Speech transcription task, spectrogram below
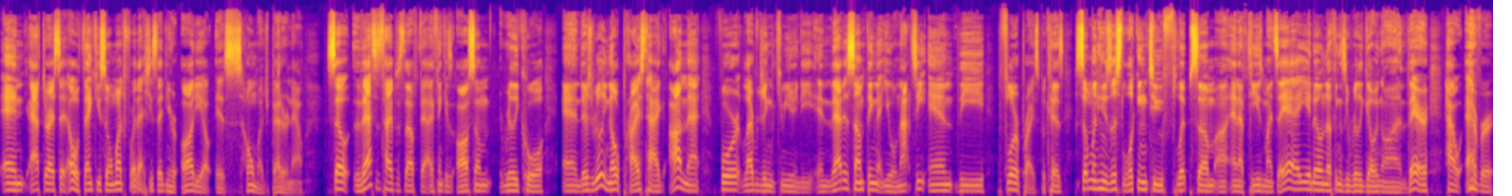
And after I said, Oh, thank you so much for that, she said, Your audio is so much better now. So that's the type of stuff that I think is awesome, really cool. And there's really no price tag on that for leveraging the community. And that is something that you will not see in the floor price because someone who's just looking to flip some uh, NFTs might say, yeah, you know, nothing's really going on there. However,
